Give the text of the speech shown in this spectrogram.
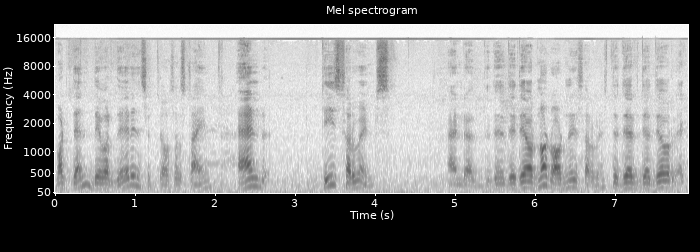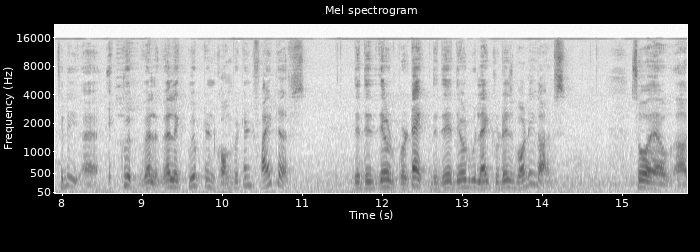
But then they were there in Chaucer's time and these servants and uh, they, they, they, are not ordinary servants, they, they, they, they were actually uh, equipped, well, well equipped and competent fighters. They, they, they would protect, they, they would be like today's bodyguards. So, uh, uh,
